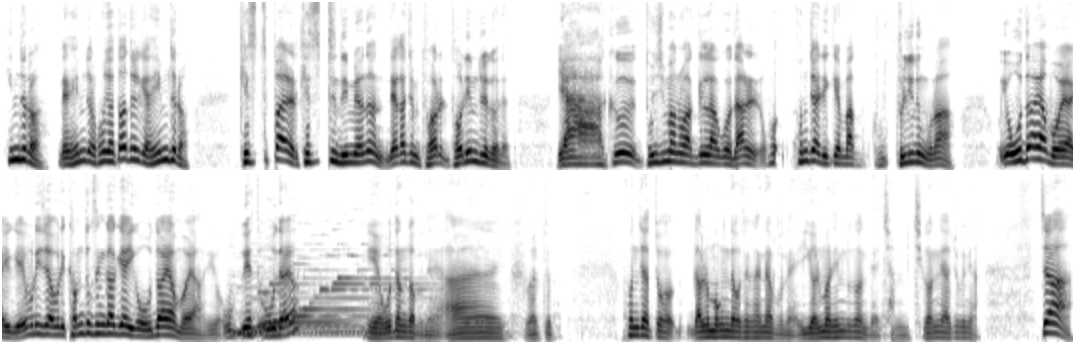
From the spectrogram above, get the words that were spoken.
힘들어. 내가 힘들어. 혼자 떠들기가 힘들어. 게스트 빨, 게스트 넣으면은 내가 좀 덜, 덜 힘들거든. 야, 그 돈 10만 원 아끼려고 날 호- 혼자 이렇게 막 굴- 굴리는구나. 이 오다야 뭐야, 이게. 우리 저, 우리 감독 생각이야. 이거 오다야 뭐야. 이거 오, 왜 오다요? 예, 오단가 보네. 아, 그걸 또 혼자 또 날로 먹는다고 생각했나 보네. 이게 얼마나 힘든 건데. 참 미치겠네, 아주 그냥. 자,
